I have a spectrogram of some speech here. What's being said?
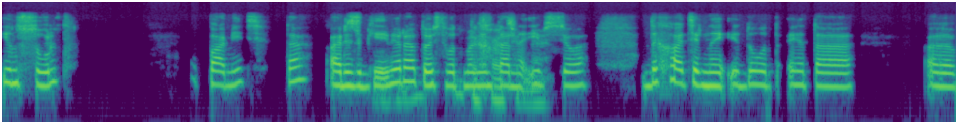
инсульт, память, да, Альцгеймера, Мгм. то есть вот моментально и Дыхательное. все. Дыхательные идут, это э,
